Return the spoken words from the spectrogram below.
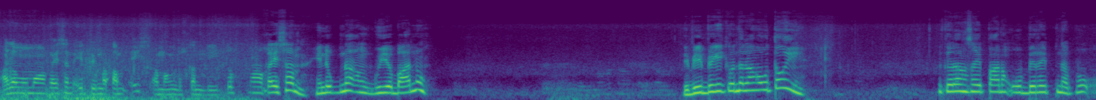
Alam mo mga kaisan, ito yung matamis ang mangustan dito. Mga kaisan, hinog na ang guyabano. Ibibigay ko na lang utoy. Ika lang sa'yo parang overripe na po.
